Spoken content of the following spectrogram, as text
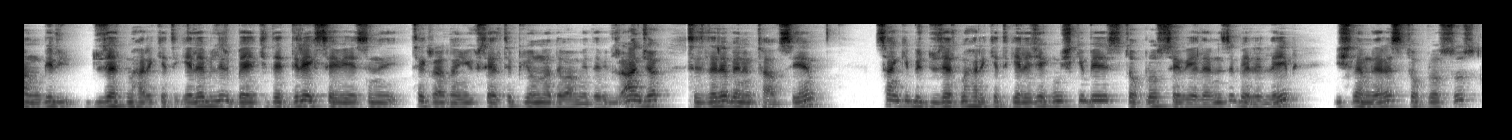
an bir düzeltme hareketi gelebilir. Belki de direkt seviyesini tekrardan yükseltip yoluna devam edebilir. Ancak sizlere benim tavsiyem sanki bir düzeltme hareketi gelecekmiş gibi stop loss seviyelerinizi belirleyip işlemlere stop loss'suz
